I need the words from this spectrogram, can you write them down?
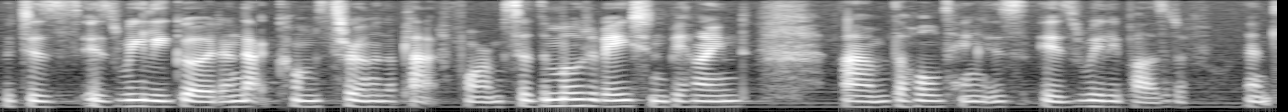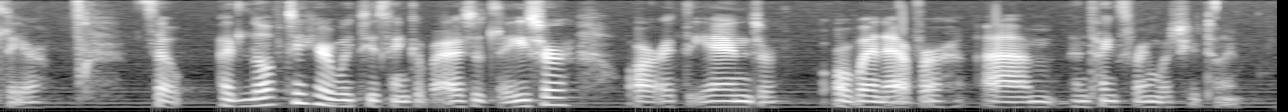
which is, is really good and that comes through in the platform. So the motivation behind um, the whole thing is, is really positive and clear. So I'd love to hear what you think about it later or at the end or, or whenever. Um, and thanks very much for your time.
